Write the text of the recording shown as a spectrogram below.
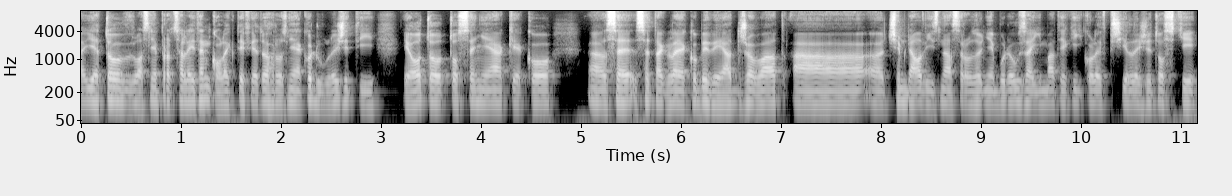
je to vlastně pro celý ten kolektiv je to hrozně jako důležitý, jo, to, to se nějak jako se, se takhle jakoby vyjadřovat a čím dál víc nás rozhodně budou zajímat jakýkoliv příležitosti,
